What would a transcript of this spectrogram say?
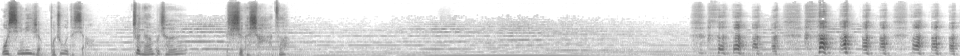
我心里忍不住的想，这难不成是个傻子？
